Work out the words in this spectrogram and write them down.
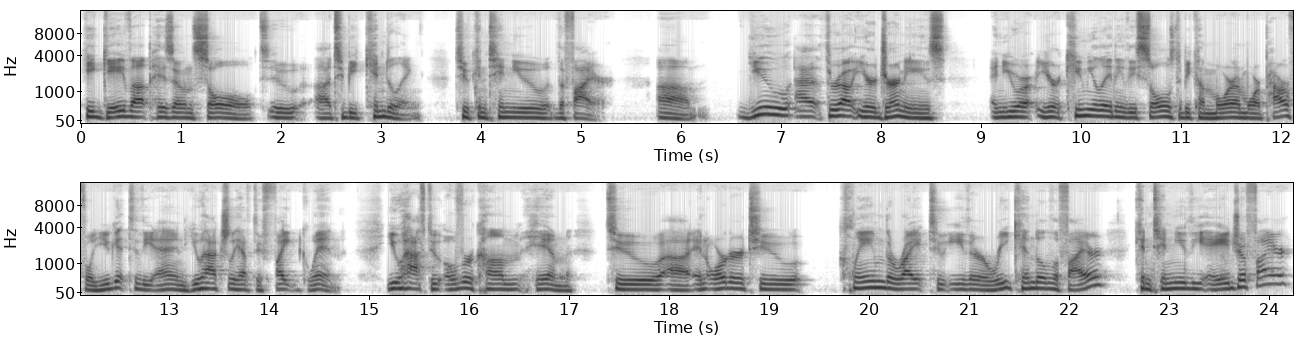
he gave up his own soul to uh, to be kindling to continue the fire. Um, you uh, throughout your journeys and you are you're accumulating these souls to become more and more powerful. You get to the end, you actually have to fight Gwyn. You have to overcome him to uh, in order to claim the right to either rekindle the fire, continue the age of fire,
